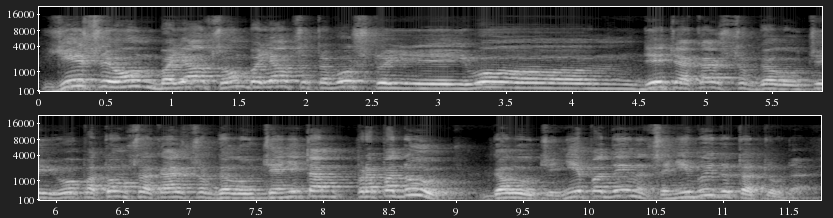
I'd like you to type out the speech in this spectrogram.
Если он боялся, он боялся того, что его дети окажутся в Галуте, его потомство окажется в Галуте, они там пропадут в Галуте, не подымутся, не выйдут оттуда.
